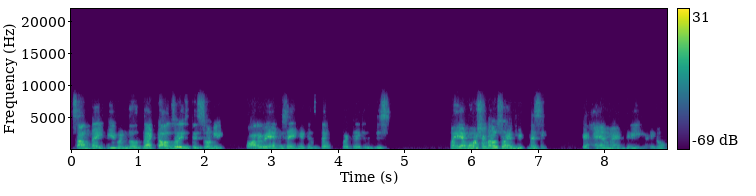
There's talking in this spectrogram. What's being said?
sun, I, even though that also is this only. Far away I'm saying it is that, but it is this. My emotion also I'm witnessing. Okay, I am angry, I know.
